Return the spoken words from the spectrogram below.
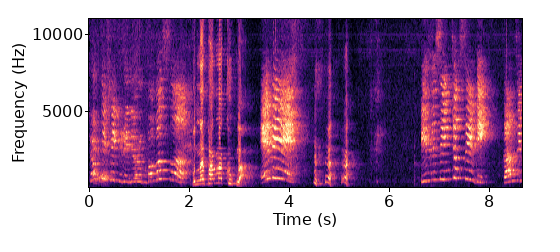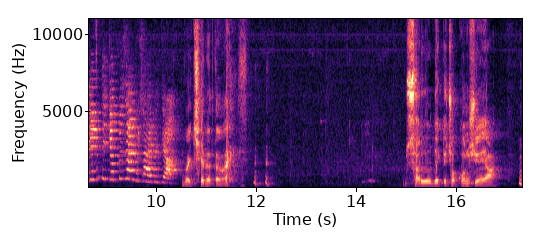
Çok teşekkür ediyorum babası. Bunlar parmak kukla. Evet. Biz de seni çok sevdik. Gamzelerin de çok ayrıca. Vay kerata vay. bu sarı ördek de çok konuşuyor ya. Ya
